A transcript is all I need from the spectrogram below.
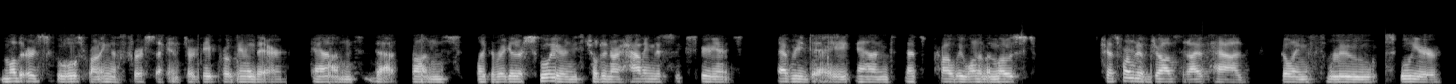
Mother Earth School is running a first, second, third grade program there. And that runs like a regular school year. And these children are having this experience every day. And that's probably one of the most transformative jobs that I've had going through school year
